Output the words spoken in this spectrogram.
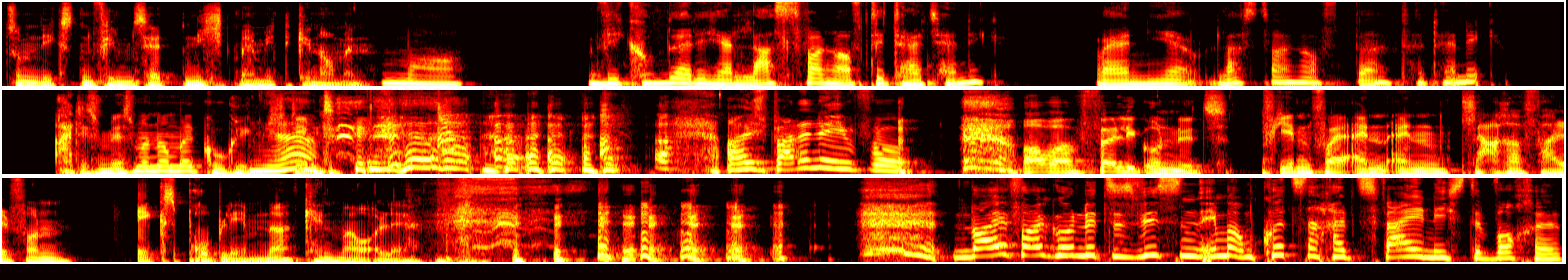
zum nächsten Filmset nicht mehr mitgenommen. Ma. Wie kommt eigentlich ein Lastwagen auf die Titanic? War ja nie ein Lastwagen auf der Titanic? Ah, das müssen wir nochmal googeln, Ja. stimmt. Aber spannende Info. aber völlig unnütz. Auf jeden Fall ein, ein klarer Fall von Ex-Problem, ne? Kennen wir alle. Neue Folge Unnützes Wissen, immer um kurz nach halb zwei nächste Woche.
